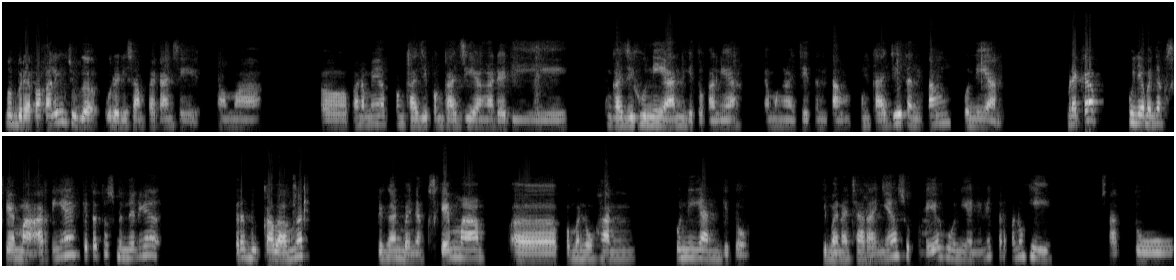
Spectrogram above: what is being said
beberapa kali juga udah disampaikan sih sama uh, apa namanya pengkaji-pengkaji yang ada di pengkaji hunian gitu kan ya, yang mengaji tentang mengkaji tentang hunian. Mereka punya banyak skema, artinya kita tuh sebenarnya terbuka banget dengan banyak skema uh, pemenuhan hunian gitu. Gimana caranya supaya hunian ini terpenuhi? Satu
